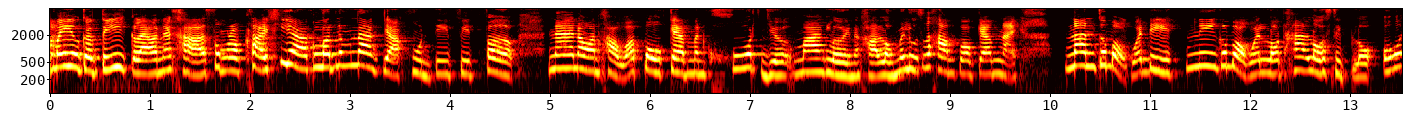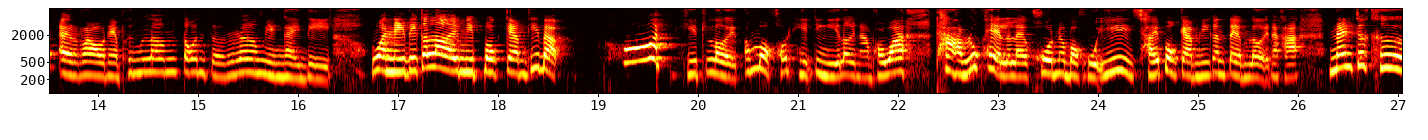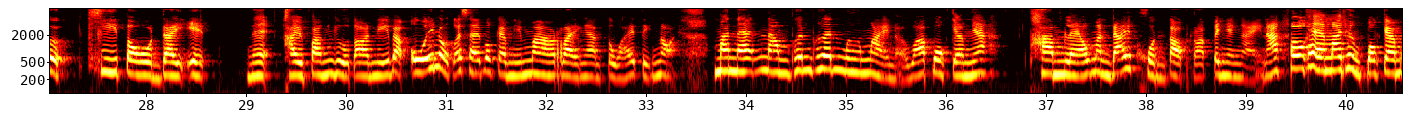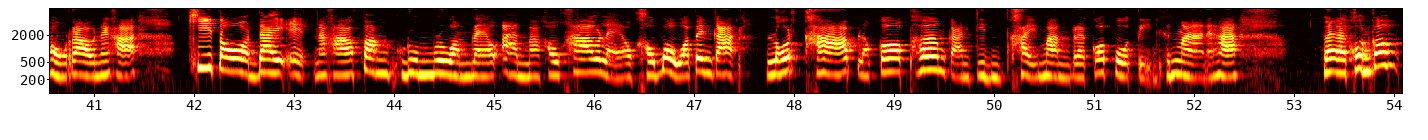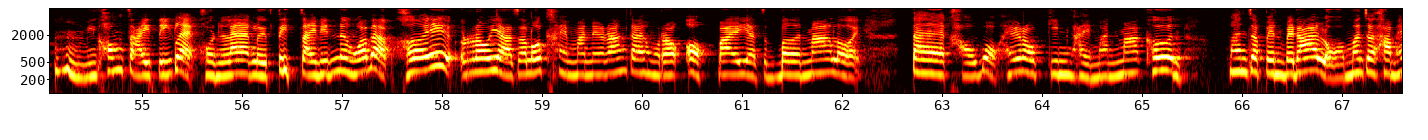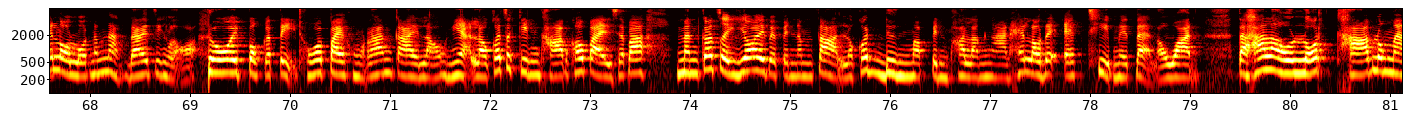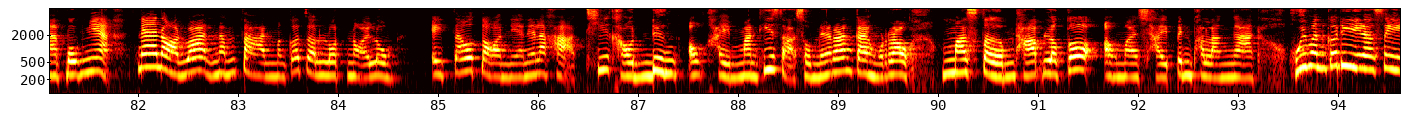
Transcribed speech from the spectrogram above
บมาอยู่กับตีอีกแล้วนะคะสำหรับใครที่อยากลดน้ำหนักอยากหุ่นดีฟิตเฟิร์มแน่นอนค่ะว่าโปรแกรมมันโคตรเยอะมากเลยนะคะ เราไม่รู้จะทำโปรแกรมไหน นั่นก็บอกว่าดี นี่ก็บอกว่าลด5โล10 โล โอ้ยไอเราเนี่ยเพิ่งเริ่มต้นจะเริ่มยังไงดี วันนี้ตีก็เลยมีโปรแกรมที่แบบโคตรฮิตเลย ต้องบอกโคตรฮิตอย่างนี้เลยนะ เพราะว่าถามลูกเพจหลายๆคนเนี่ยบอกหุยใช้โปรแกรมนี้กันเต็มเลยนะคะ นั่นก็คือ Keto Diet เนี่ยใครฟังอยู่ตอนนี้แบบโอ๊ยหนูก็ใช้โปรแกรมนี้มารายงานตัวให้ติ๊กหน่อย มาแนะนำเพื่อนๆมือใหม่หน่อยว่าโปรแกรมเนี้ยทำแล้วมันได้ผลตอบรับเป็นยังไงนะ โอเคมาถึงโปรแกรมของเรานะคะคีโตไดเอทนะคะ ฟังรวมๆแล้วอ่านมาคร่าวๆแล้ว เขาบอกว่าเป็นการลดคาร์บแล้วก็เพิ่มการกินไขมันและก็โปรตีนขึ้นมานะคะ หลายๆ คนก็มีข้องใจติ๊กแหละคนแรกเลยติดใจนิดนึงว่าแบบเฮ้ยเราอยากจะลดไขมันในร่างกายของเราออกไป อยากจะเบิร์นมากเลย แต่เขาบอกให้เรากินไขมันมากขึ้น มันจะเป็นไปได้เหรอ มันจะทำให้เราลดน้ำหนักได้จริงเหรอ โดยปกติทั่วไปของร่างกายเราเนี่ย เราก็จะกินคาร์บเข้าไปใช่ปะมันก็จะย่อยไปเป็นน้ำตาล แล้วก็ดึงมาเป็นพลังงานให้เราได้แอคทีฟในแต่ละวัน แต่ถ้าเราลดคาร์บลงมาปุ๊บเนี่ย แน่นอนว่าน้ำตาลมันก็จะลดน้อยลงไอ้เจ้าตอนนี้เนี่ยแหละค่ะ ที่เขาดึงเอาไขมันที่สะสมในร่างกายของเรามาเสริมทับ แล้วก็เอามาใช้เป็นพลังงาน หุยมันก็ดีนะสิ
